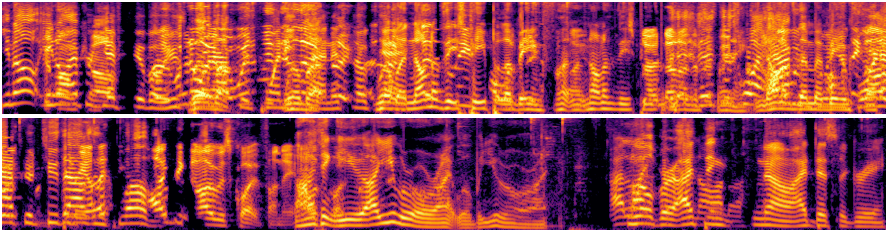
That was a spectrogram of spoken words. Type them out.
You know, you Come know, on, I forgive Carl. Tubbo. He was Wait, born wait, after wait, wait, 2010. wait, It's okay. Wilbur, none of these people are being this. funny. None of these No, people none of are them funny. None of them are being funny. after 2012. I think I was quite funny. I was think you, funny. uh, you were all right, Wilbur. You were all right. I like Wilbur, I think no, I disagree.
